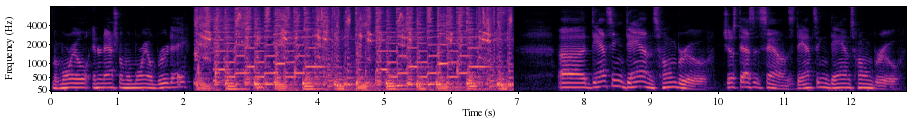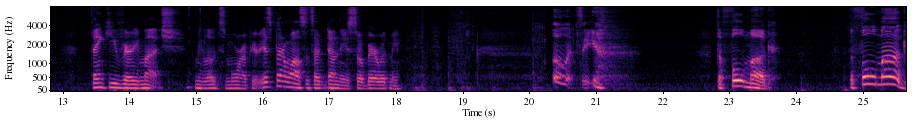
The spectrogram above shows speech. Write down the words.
Memorial International Memorial Brew Day. Uh, Dancing Dan's Homebrew, just as it sounds, Dancing Dan's Homebrew. Thank you very much. Let me load some more up here. It's been a while since I've done these, so bear with me. Oh, let's see. The full mug. The full mug.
